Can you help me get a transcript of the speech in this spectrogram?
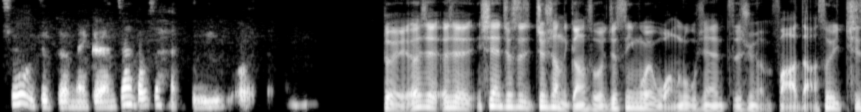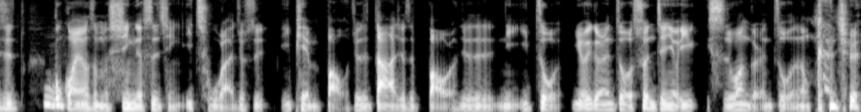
所以我觉得每个人真的都是很独一无二的。对，而且而且现在就是就像你刚刚说的，就是因为网络现在资讯很发达，所以其实不管有什么新的事情一出来，就是一片爆，就是大家就是爆了，就是你一做有一个人做，瞬间有一十万个人做的那种感觉。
